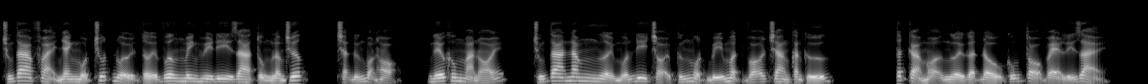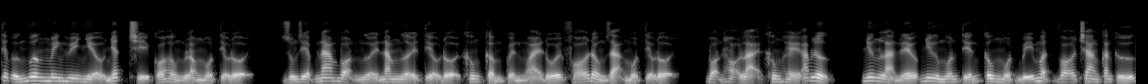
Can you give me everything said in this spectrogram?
chúng ta phải nhanh một chút đuổi tới Vương Minh Huy đi ra Tùng Lâm trước, chặn đứng bọn họ, nếu không mà nói, chúng ta năm người muốn đi trọi cứng một bí mật võ trang căn cứ. Tất cả mọi người gật đầu cũng tỏ vẻ lý giải, tiếp ứng Vương Minh Huy nhiều nhất chỉ có Hồng Long một tiểu đội, dùng Diệp Nam bọn người năm người tiểu đội không cầm quyền ngoài đối phó đồng dạng một tiểu đội, bọn họ lại không hề áp lực, nhưng là nếu như muốn tiến công một bí mật võ trang căn cứ,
